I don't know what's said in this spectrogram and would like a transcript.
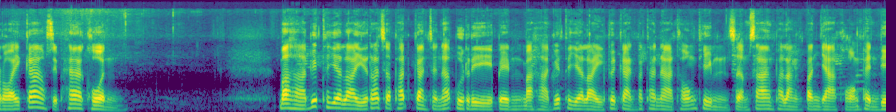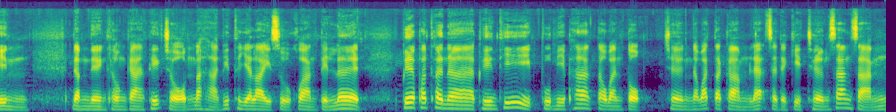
2,795 คน มหาวิทยาลัยราชภัฏกาญจนบุรีเป็นมหาวิทยาลัยเพื่อการพัฒนาท้องถิ่นเสริมสร้างพลังปัญญาของแผ่นดินดำเนินโครงการพลิกโฉมมหาวิทยาลัยสู่ความเป็นเลิศ เพื่อพัฒนาพื้นที่ภูมิภาคตะวันตก เชิงนวัตกรรม และเศรษฐกิจเชิงสร้างสรรค์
